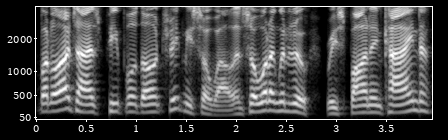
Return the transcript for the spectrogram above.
But a lot of times people don't treat me so well. And so what I'm going to do, respond in kind?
